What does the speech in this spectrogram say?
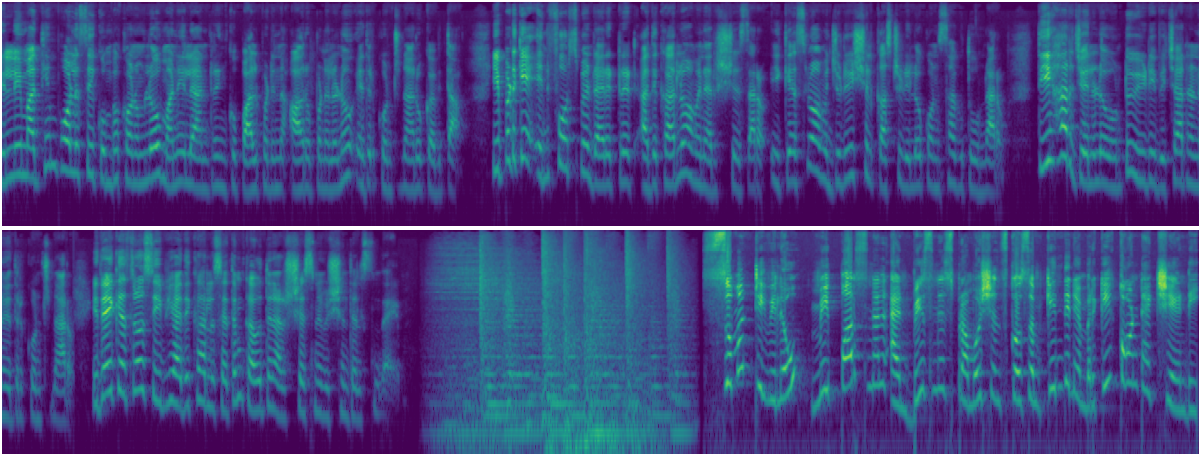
ఢిల్లీ మద్యం పాలసీ కుంభకోణంలో మనీ లాండరింగ్కు పాల్పడిన ఆరోపణలను ఎదుర్కొంటున్నారు కవిత. ఇప్పటికే ఎన్ఫోర్స్మెంట్ డైరెక్టరేట్ అధికారులు ఆమెను అరెస్ట్ చేశారు. ఈ కేసులో ఆమె జ్యుడిషియల్ కస్టడీలో కొనసాగుతూ ఉన్నారు. తీహార్ జైలులో ఉంటూ ఈడీ విచారణను ఎదుర్కొంటున్నారు. ఇదే కేసులో సిబిఐ అధికారులు సైతం కవితను అరెస్ట్ చేసిన విషయం తెలిసిందే. సుమన్ టీవీలో మీ పర్సనల్ అండ్ బిజినెస్ ప్రమోషన్స్ కోసం కింది నెంబర్కి కాంటాక్ట్ చేయండి.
